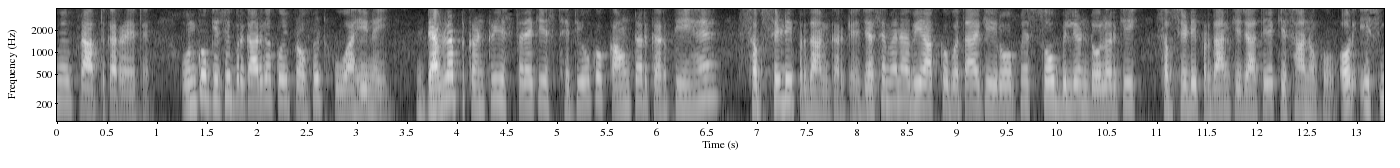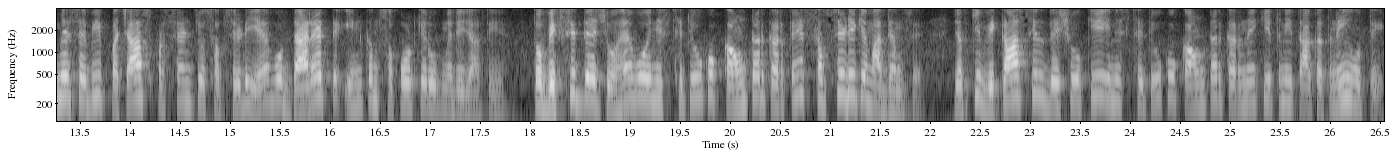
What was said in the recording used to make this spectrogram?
में भी प्राप्त कर रहे थे। उनको किसी प्रकार का कोई प्रॉफिट हुआ ही नहीं। डेवलप्ड कंट्री इस तरह की स्थितियों को काउंटर करती है सब्सिडी प्रदान करके। जैसे मैंने अभी आपको बताया कि यूरोप में 100 बिलियन डॉलर की सब्सिडी प्रदान की जाती है किसानों को, और इसमें से भी 50 परसेंट जो सब्सिडी है वो डायरेक्ट इनकम सपोर्ट के रूप में दी जाती है। तो विकसित देश जो है वो इन स्थितियों को काउंटर करते हैं सब्सिडी के माध्यम से, जबकि विकासशील देशों की इन स्थितियों को काउंटर करने की इतनी ताकत नहीं होती,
